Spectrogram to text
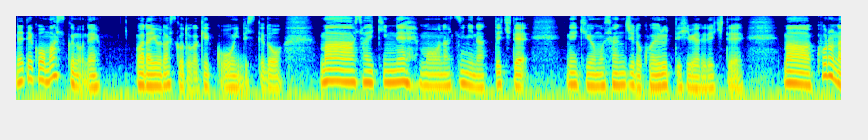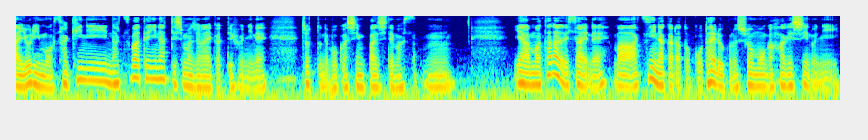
大体こうマスクのね、話題を出すことが結構多いんですけど、まあ最近ね、もう夏になってきて、ね、気温も30度超えるって日が出てきて、まあコロナよりも先に夏バテになってしまうんじゃないかっていうふうにね、ちょっとね、僕は心配してます。うん。いや、まあ、ただでさえね、まあ、暑い中だと、こう、体力の消耗が激しいのに、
